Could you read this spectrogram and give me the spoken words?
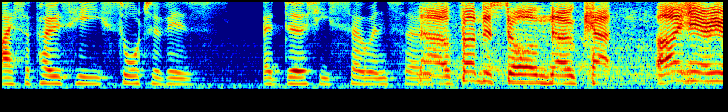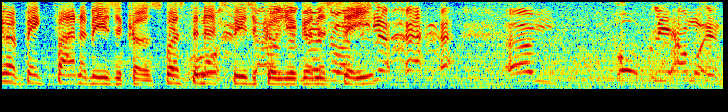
I suppose he sort of is a dirty so and so. Now, Thunderstorm, no cat. I hear you're a big fan of musicals. What's the next musical you're going to see? um, hopefully Hamilton.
